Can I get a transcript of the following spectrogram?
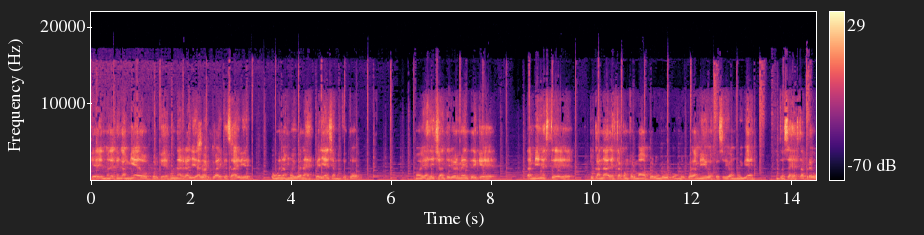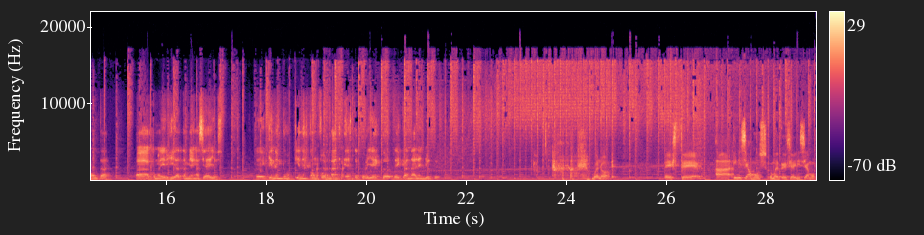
que no le tengan miedo porque es una realidad virtual que se va a vivir con unas muy buenas experiencias más que todo. Me habías dicho anteriormente que también este, tu canal está conformado por un grupo, un grupo de amigos que se llevan muy bien. Entonces esta pregunta va como dirigida también hacia ellos. Eh, ¿quiénes, ¿Quiénes conforman este proyecto de canal en YouTube? bueno, este, ah, iniciamos, como te decía, iniciamos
